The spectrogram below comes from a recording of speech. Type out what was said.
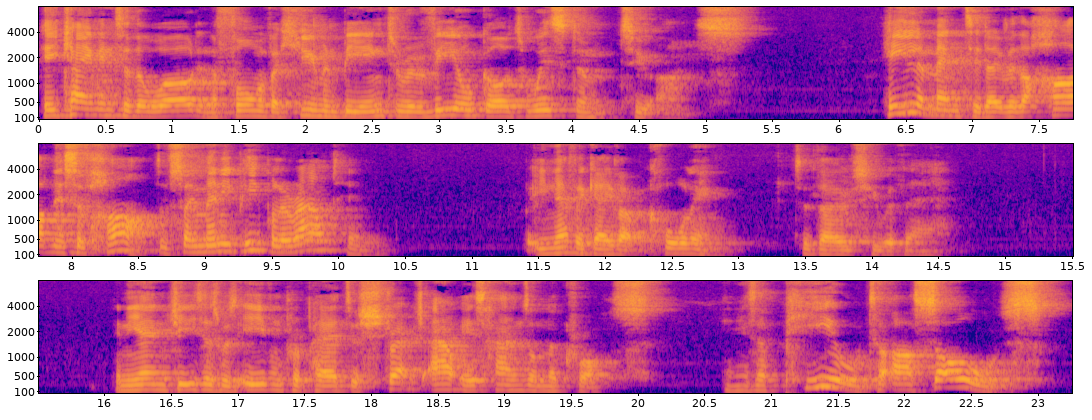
He came into the world in the form of a human being to reveal God's wisdom to us. He lamented over the hardness of heart of so many people around him, but he never gave up calling to those who were there. In the end, Jesus was even prepared to stretch out his hands on the cross in his appeal to our souls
